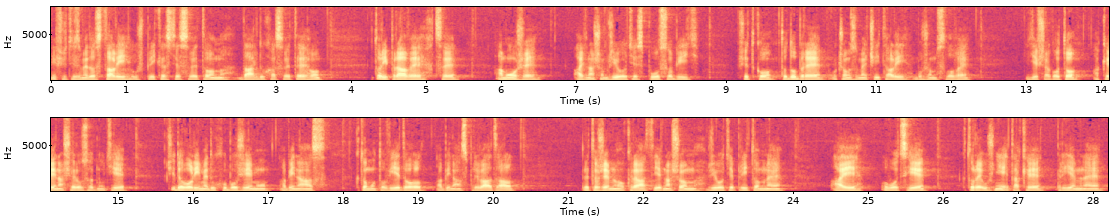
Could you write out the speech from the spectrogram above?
My všetci sme dostali už pri krste svetom dar Ducha Svetého, ktorý práve chce a môže aj v našom živote spôsobiť všetko to dobré, o čom sme čítali v Božom slove. Ide však o to, aké je naše rozhodnutie, či dovolíme Duchu Božiemu, aby nás k tomuto viedol, aby nás prevádzal. Pretože mnohokrát je v našom živote prítomné aj ovocie, ktoré už nie je také príjemné,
